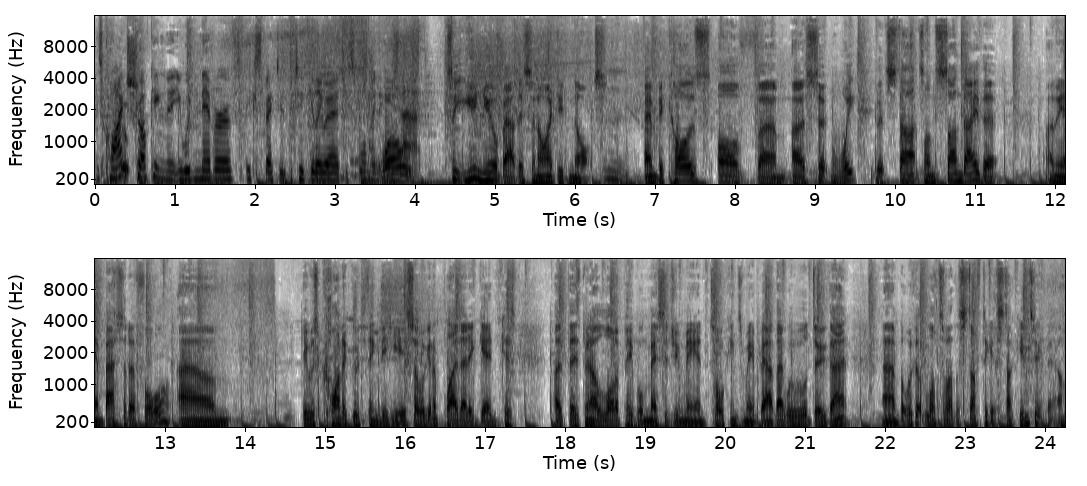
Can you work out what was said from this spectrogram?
It's quite shocking that you would never have expected, particularly where this woman Well, is at. see, you knew about this and I did not. And because of um, a certain week that starts on Sunday that I'm the ambassador for, um, it was quite a good thing to hear. So we're going to play that again because uh, there's been a lot of people messaging me and talking to me about that. We will do that. Um, but we've got lots of other stuff to get stuck into, Val.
